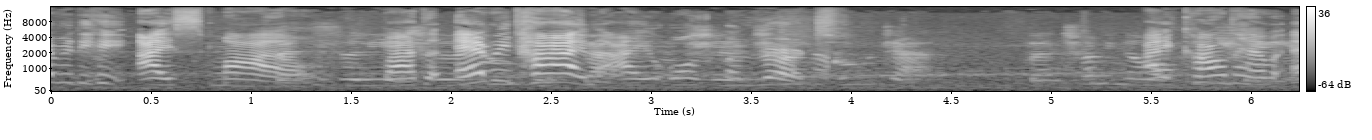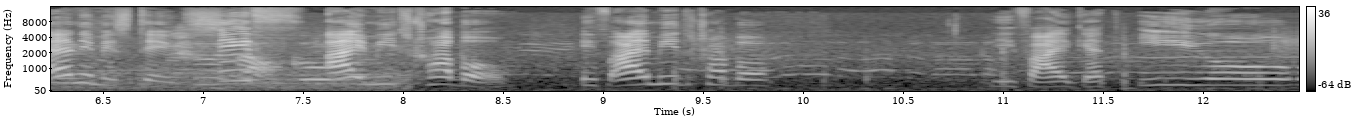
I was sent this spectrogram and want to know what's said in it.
Every day I smile, but every time I was alert. I can't have any mistakes. If I meet trouble, if I meet trouble, if I get ill,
